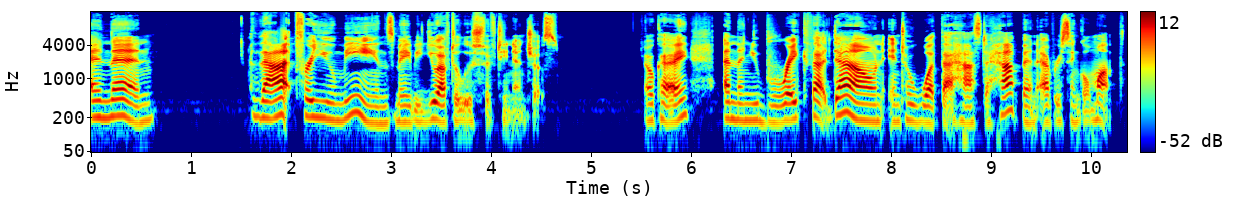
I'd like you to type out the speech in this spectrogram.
And then that for you means maybe you have to lose 15 inches. Okay. And then you break that down into what that has to happen every single month.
